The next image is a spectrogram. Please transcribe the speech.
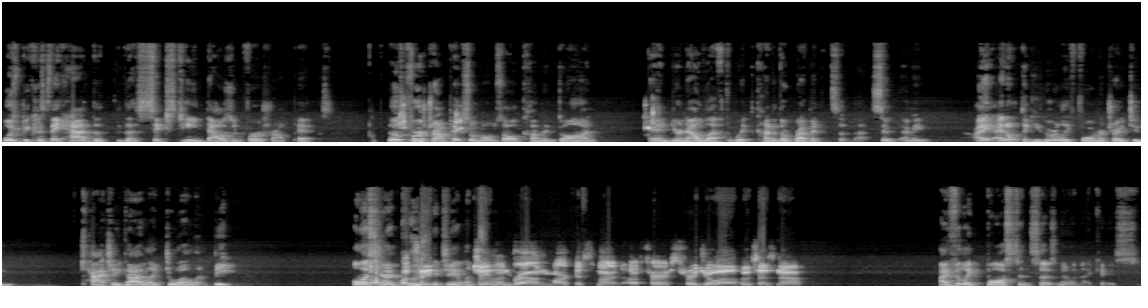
was because they had the the 16,000 first round picks. Those first round picks have almost all come and gone, and you're now left with kind of the remnants of that. So, I mean, I, I don't think you can really form a trade to catch a guy like Joel Embiid. Unless you're including a Jaylen Brown. Jaylen Brown, Marcus Smart uh, first for Joel. Who says no? I feel like Boston says no in that case.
